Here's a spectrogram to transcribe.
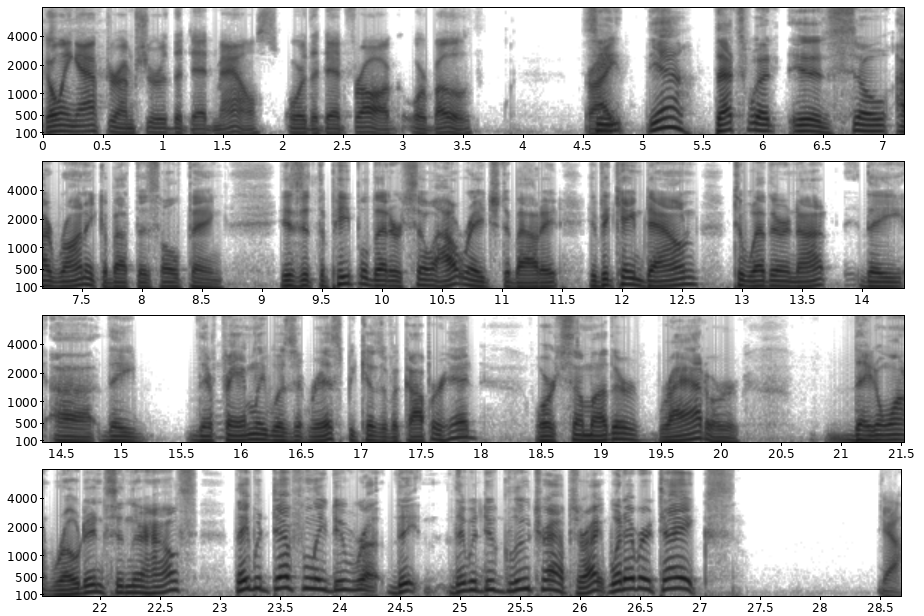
going after, I'm sure, the dead mouse or the dead frog or both. Right. See, yeah, that's what is so ironic about this whole thing. Is that the people that are so outraged about it? If it came down to whether or not they uh, they their family was at risk because of a copperhead or some other rat, or they don't want rodents in their house, they would definitely do ro- they they would do glue traps, right? Whatever it takes yeah.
